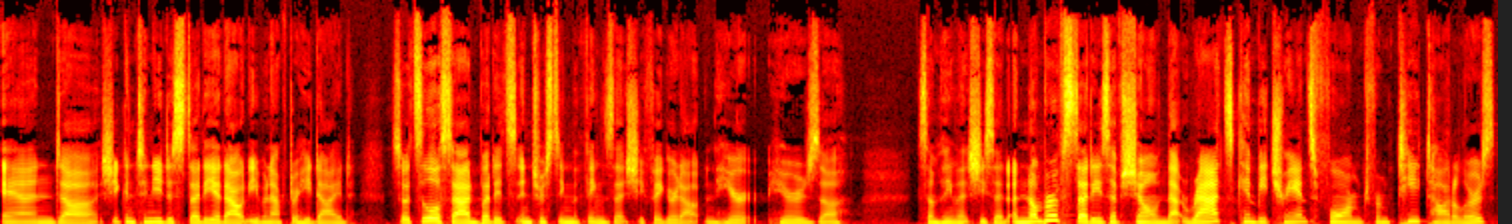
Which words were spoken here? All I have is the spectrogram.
And uh, she continued to study it out even after he died. So it's a little sad, but it's interesting the things that she figured out. And here, here's uh, something that she said. A number of studies have shown that rats can be transformed from teetotalers,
